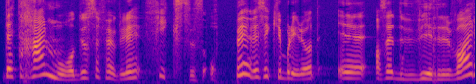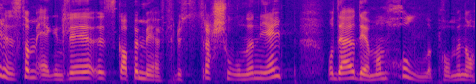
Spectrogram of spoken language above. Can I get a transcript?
Dette her må det jo selvfølgelig fikses opp i. Hvis ikke blir det jo et, eh, altså et virvar som egentlig skaper mer frustrasjon enn hjelp. Og det er jo det man holder på med nå.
